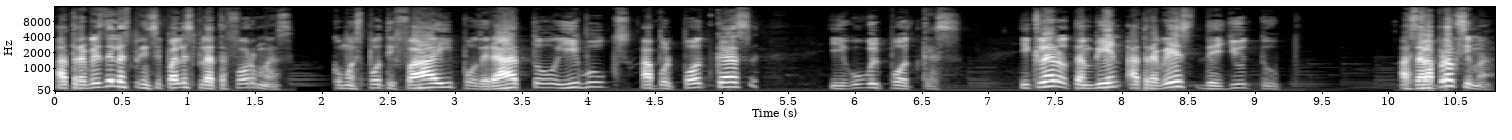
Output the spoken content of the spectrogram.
a través de las principales plataformas como Spotify, Poderato, eBooks, Apple Podcasts y Google Podcasts. Y claro, también a través de YouTube. Hasta la próxima.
